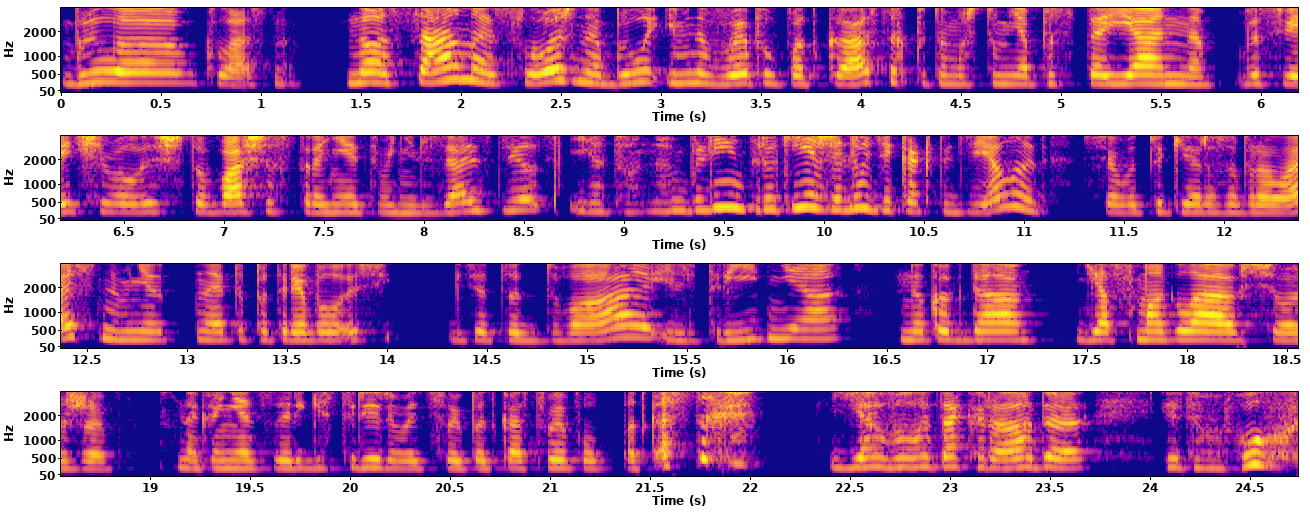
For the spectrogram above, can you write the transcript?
было классно. Но самое сложное было именно в Apple подкастах, потому что у меня постоянно высвечивалось, что в вашей стране этого нельзя сделать. И я думаю, ну блин, другие же люди как-то делают. Все, в итоге я разобралась, но мне на это потребовалось где-то два или три дня. Но когда я смогла все же наконец зарегистрировать свой подкаст в Apple подкастах, я была так рада. Я думаю, ух,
